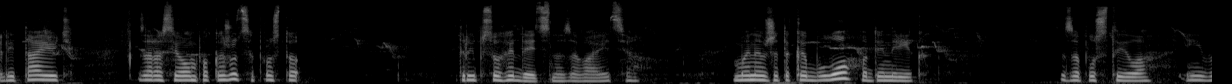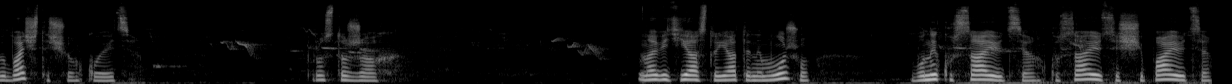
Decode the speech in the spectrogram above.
літають. Зараз я вам покажу, це просто трипсогедець називається. У мене вже таке було один рік. Запустила. І ви бачите, що коїться? Просто жах. Навіть я стояти не можу. Вони кусаються, кусаються, щипаються.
